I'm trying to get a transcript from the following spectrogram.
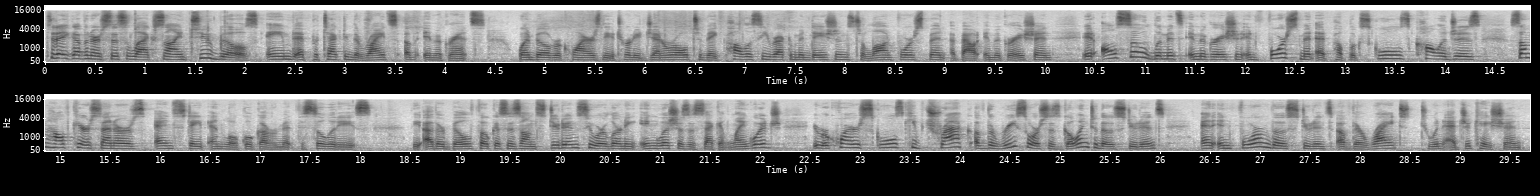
Today, Governor Sisolak signed two bills aimed at protecting the rights of immigrants. One bill requires the Attorney General to make policy recommendations to law enforcement about immigration. It also limits immigration enforcement at public schools, colleges, some healthcare centers, and state and local government facilities. The other bill focuses on students who are learning English as a second language. It requires schools keep track of the resources going to those students and inform those students of their right to an education.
